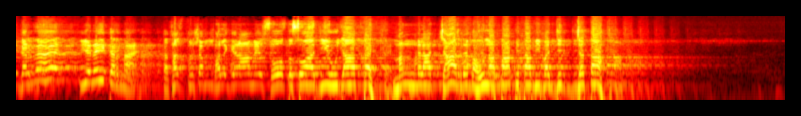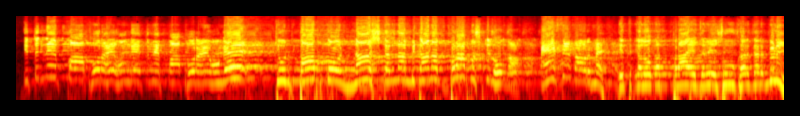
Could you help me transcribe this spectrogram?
करना है, ये नहीं करना है। तथा तुषम गिरा में सो तो स्वाजी उजात मंगलाचार्य बहुला पापिता विभजिता इतने पाप हो रहे होंगे, इतने पाप हो रहे होंगे कि उन पाप को नाश करना, मिटाना बड़ा मुश्किल होगा। ऐसे दौर में इतकलोकत प्राय जनेशु घर घर मिली।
